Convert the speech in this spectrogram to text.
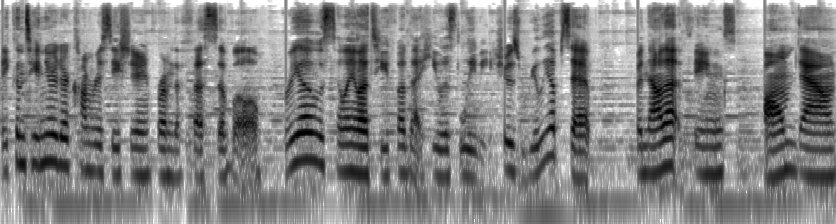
they continued their conversation from the festival. Rio was telling Latifa that he was leaving. She was really upset, but now that things calmed down,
